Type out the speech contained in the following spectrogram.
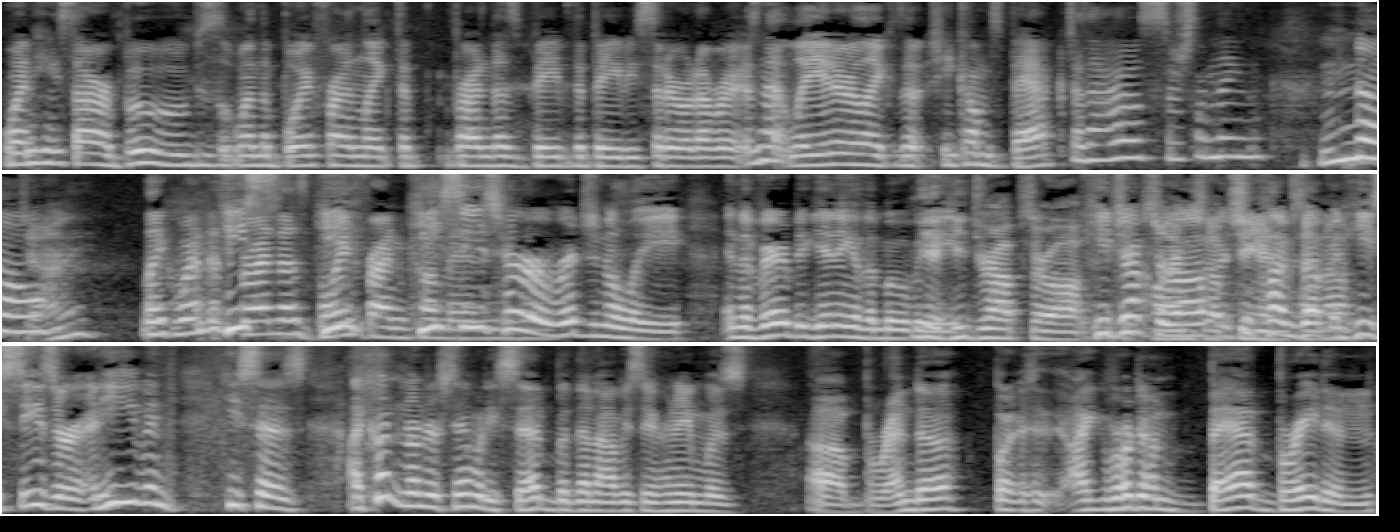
when he saw her boobs, when the boyfriend, like, the Brenda's babe, the babysitter or whatever, isn't that later, like, that she comes back to the house or something? No. Johnny? Like, when does He's- Brenda's he- boyfriend come He sees in? her originally in the very beginning of the movie. Yeah, he drops her off. he drops her off and she the climbs up and he sees her and he even he says i couldn't understand what he said but then obviously her name was uh, brenda but i wrote down bad braden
